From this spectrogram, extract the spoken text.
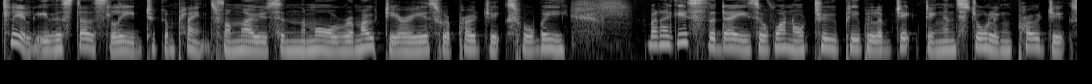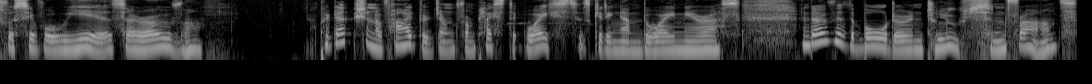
Clearly, this does lead to complaints from those in the more remote areas where projects will be. But I guess the days of one or two people objecting and stalling projects for several years are over. Production of hydrogen from plastic waste is getting underway near us, and over the border in Toulouse, in France,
